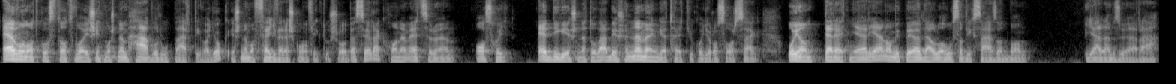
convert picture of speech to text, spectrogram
elvonatkoztatva, és itt most nem háború párti vagyok, és nem a fegyveres konfliktusról beszélek, hanem egyszerűen az, hogy eddig és ne tovább, és nem engedhetjük, hogy Oroszország olyan teret nyerjen, ami például a 20. században jellemzően rá,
